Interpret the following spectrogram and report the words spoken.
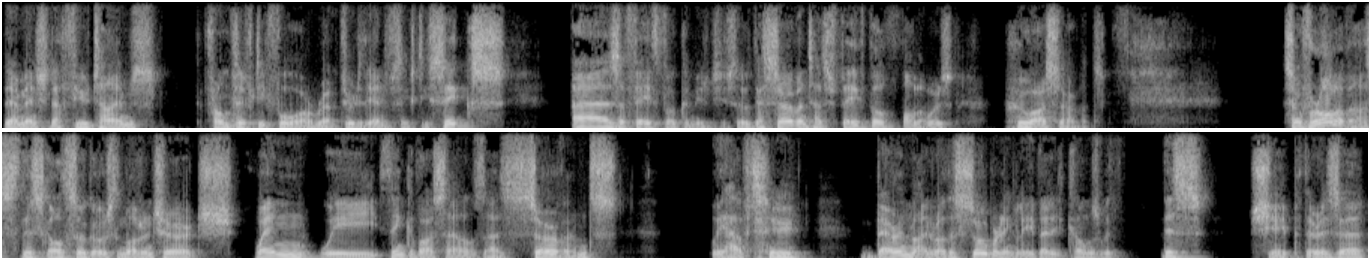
They're mentioned a few times from 54 uh, through to the end of 66 as a faithful community. So the servant has faithful followers who are servants. So, for all of us, this also goes to the modern church. When we think of ourselves as servants, we have to bear in mind rather soberingly that it comes with this shape. There is a,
